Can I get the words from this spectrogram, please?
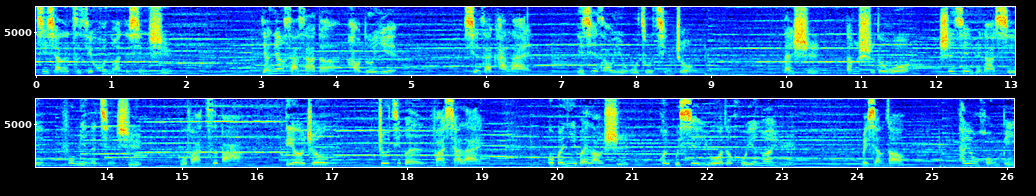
记下了自己混乱的心绪，洋洋洒洒的好多页。现在看来，一切早已无足轻重。但是当时的我深陷于那些负面的情绪，无法自拔。第二周，周记本发下来，我本以为老师会不屑于我的胡言乱语，没想到他用红笔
